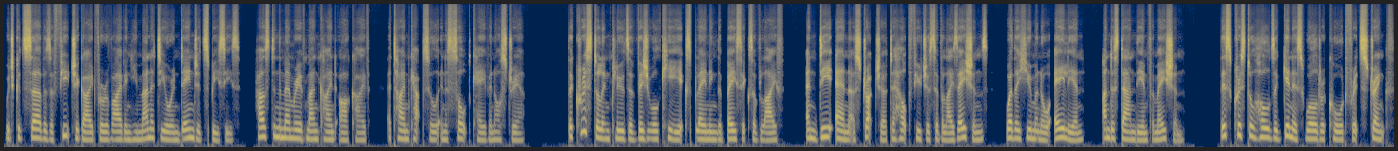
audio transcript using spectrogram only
which could serve as a future guide for reviving humanity or endangered species, housed in the Memory of Mankind archive a time capsule in a salt cave in Austria. The crystal includes a visual key explaining the basics of life and DNA structure to help future civilizations, whether human or alien, understand the information. This crystal holds a Guinness World Record for its strength,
